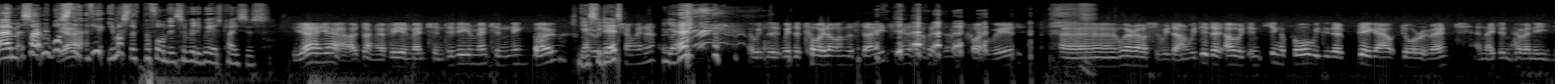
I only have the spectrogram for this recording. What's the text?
Um, so, I mean, what's Yeah. the? Have you? You must have performed in some really weird places. Yeah, yeah. I don't know if Ian mentioned. Did Ian mention Ningbo? Yes, he did. China. Yeah. with the with the toilet on the stage. Yeah, that was, that was quite weird. Uh, where else have we done? We did a, oh in Singapore we did a big outdoor event and they didn't have any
